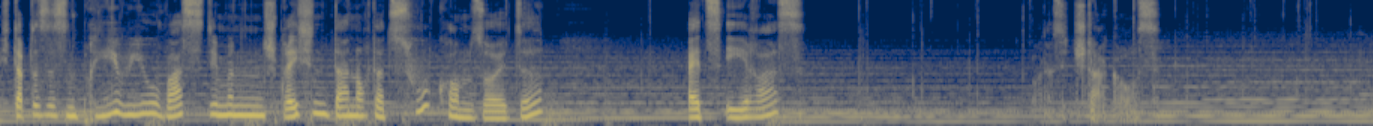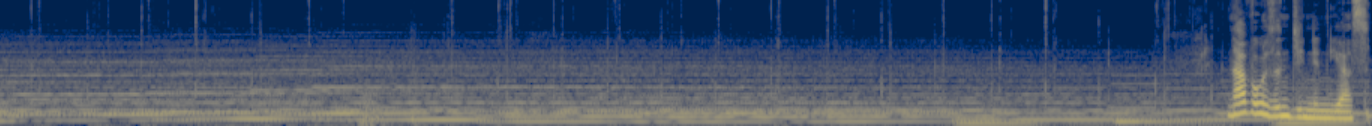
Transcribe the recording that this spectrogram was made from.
Ich glaube, das ist ein Preview, was dementsprechend dann noch dazukommen sollte. Als Eras. Oh, das sieht stark aus. Na, wo sind die Ninjas?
